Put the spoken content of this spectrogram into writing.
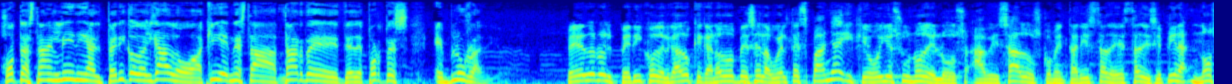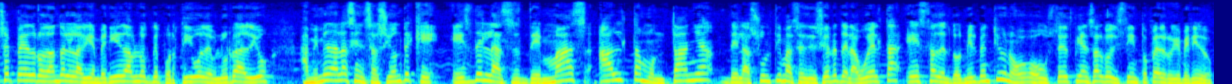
J está en línea, el Perico Delgado, aquí en esta tarde de deportes en Blue Radio. Pedro el Perico Delgado, que ganó dos veces la Vuelta a España y que hoy es uno de los avesados comentaristas de esta disciplina. No sé, Pedro, dándole la bienvenida a Blog Deportivo de Blue Radio, a mí me da la sensación de que es de las de más alta montaña de las últimas ediciones de la Vuelta, esta del 2021. ¿O usted piensa algo distinto, Pedro? Bienvenido.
